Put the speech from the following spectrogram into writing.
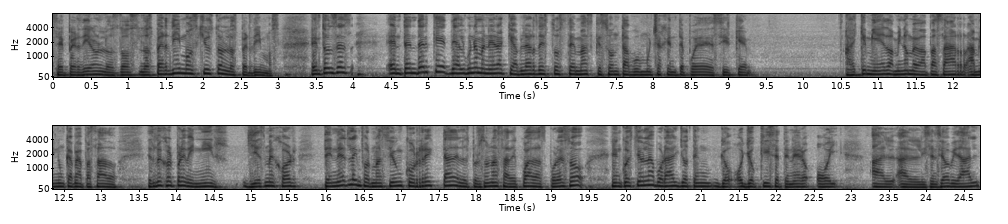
Se perdieron los dos, los perdimos, Houston, los perdimos. Entonces, entender que de alguna manera que hablar de estos temas que son tabú, mucha gente puede decir que, ay, qué miedo, a mí no me va a pasar, a mí nunca me ha pasado. Es mejor prevenir y es mejor tener la información correcta de las personas adecuadas. Por eso, en cuestión laboral, yo, tengo, yo, quise tener hoy al, licenciado Vidal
